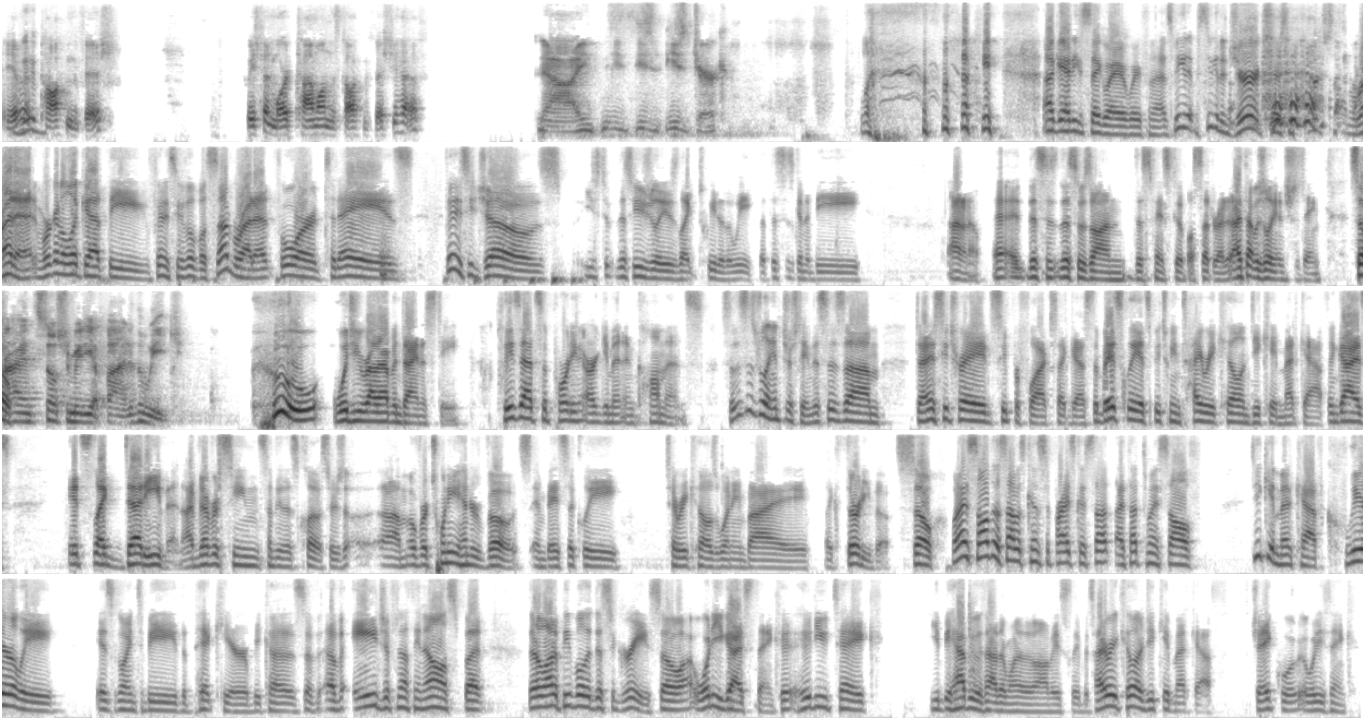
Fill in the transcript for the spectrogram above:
You have a talking fish? Can we spend more time on this talking fish you have? Nah, he, he's, he's he's a jerk. okay, how do you segue away from that? Speaking of, speaking of jerks, there's some jerks on Reddit, and we're going to look at the fantasy football subreddit for today's Fantasy Joes. Used to, this usually is like tweet of the week, but this is going to be I don't know. Uh, This is this was on this fantasy football subreddit. I thought it was really interesting. So, Ryan's social media find of the week. who would you rather have in Dynasty? Please add supporting argument and comments. So this is really interesting. This is um Dynasty Trade Superflex, I guess. So basically it's between Tyreek Hill and DK Metcalf. And guys, it's like dead even. I've never seen something this close. There's um, over 2,800 votes, and basically Tyreek Hill is winning by like 30 votes. So when I saw this, I was kind of surprised because I thought, I thought to myself, DK Metcalf clearly is going to be the pick here because of, of age, if nothing else. But there are a lot of people that disagree. So, uh, what do you guys think? Who, who do you take? You'd be happy with either one of them, obviously. But Tyreek Hill or DK Metcalf? Jake, what, what do you think?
